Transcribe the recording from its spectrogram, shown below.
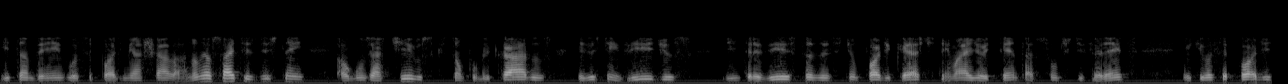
e também você pode me achar lá. No meu site existem alguns artigos que são publicados, existem vídeos de entrevistas, existe um podcast, tem mais de 80 assuntos diferentes, e que você pode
